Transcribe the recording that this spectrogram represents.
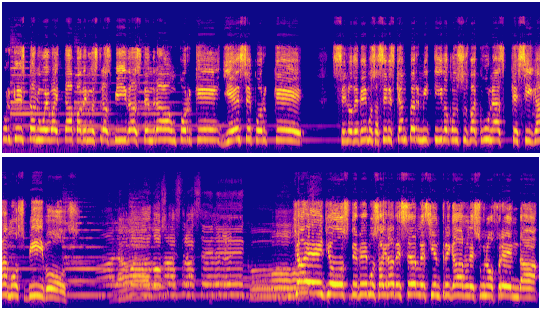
Porque esta nueva etapa de nuestras vidas tendrá un porqué y ese porqué se lo debemos hacer es que han permitido con sus vacunas que sigamos vivos. Alabados. Y a ellos debemos agradecerles y entregarles una ofrenda.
